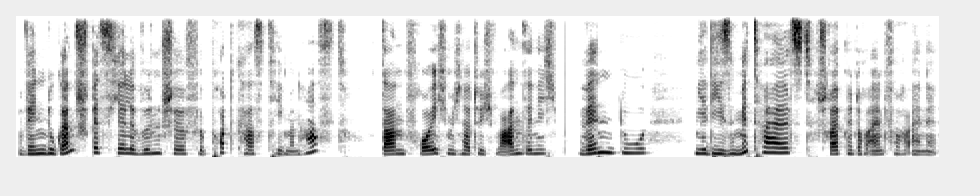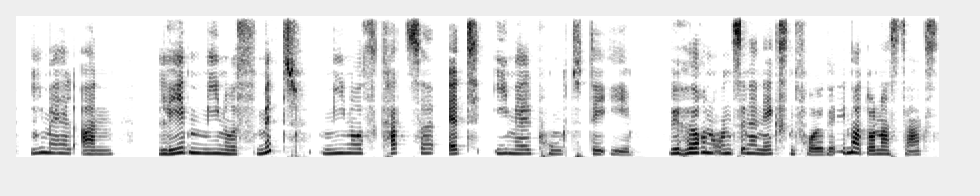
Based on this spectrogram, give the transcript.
Wenn du ganz spezielle Wünsche für Podcast-Themen hast, dann freue ich mich natürlich wahnsinnig, wenn du mir diese mitteilst. Schreib mir doch einfach eine E-Mail an leben-mit-katze.email.de. Wir hören uns in der nächsten Folge, immer donnerstags.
